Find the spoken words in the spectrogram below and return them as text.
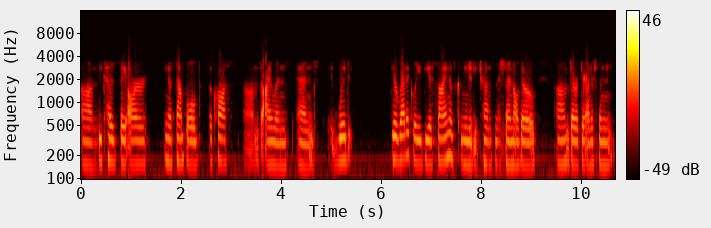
um, because they are, you know, sampled across um, the islands, and it would theoretically be a sign of community transmission. Although um, Director Anderson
